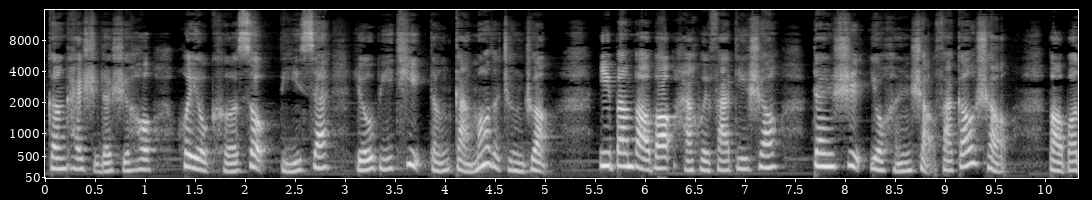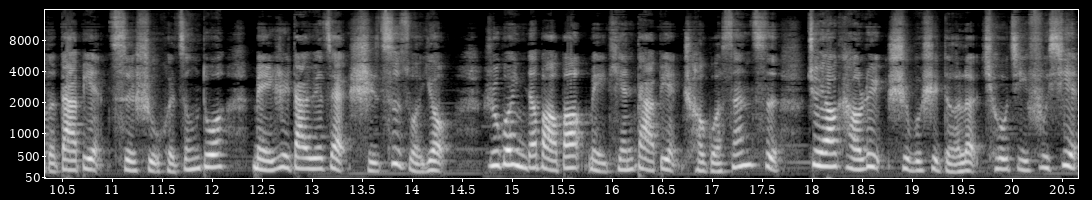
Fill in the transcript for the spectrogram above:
刚开始的时候会有咳嗽、鼻塞、流鼻涕等感冒的症状，一般宝宝还会发低烧，但是又很少发高烧。宝宝的大便次数会增多，每日大约在十次左右。如果你的宝宝每天大便超过三次，就要考虑是不是得了秋季腹泻。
